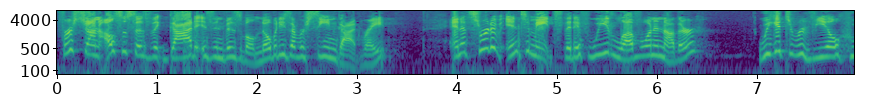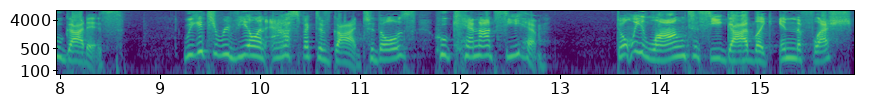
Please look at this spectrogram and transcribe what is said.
First John also says that God is invisible. Nobody's ever seen God, right? And it sort of intimates that if we love one another, we get to reveal who God is. We get to reveal an aspect of God to those who cannot see him. Don't we long to see God like in the flesh?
